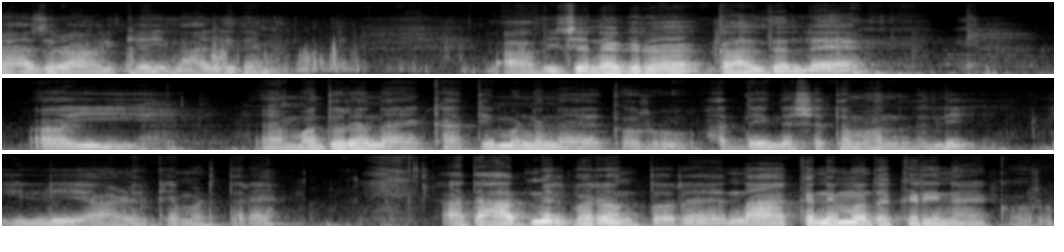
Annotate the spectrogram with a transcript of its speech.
ರಾಜರ ಆಳ್ವಿಕೆ ಇಲ್ಲಾಗಿದೆ ಆ ವಿಜಯನಗರ ಕಾಲದಲ್ಲೇ ಈ ಮಧುರ ನಾಯಕ, ತಿಮ್ಮಣ್ಣ ನಾಯಕರು ಹದಿನೈದನೇ ಶತಮಾನದಲ್ಲಿ ಇಲ್ಲಿ ಆಳ್ವಿಕೆ ಮಾಡ್ತಾರೆ. ಅದಾದಮೇಲೆ ಬರೋಂಥವ್ರೆ ನಾಲ್ಕನೇ ಮದಕರಿ ನಾಯಕ ಅವರು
